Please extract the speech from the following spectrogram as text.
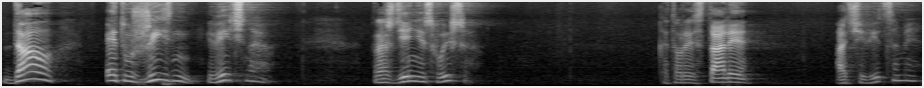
дал эту жизнь вечную, рождение свыше, которые стали очевидцами,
